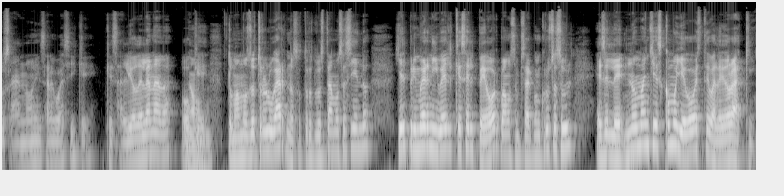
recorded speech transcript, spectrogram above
O sea, no es algo así que, que salió de la nada o No. que tomamos de otro lugar, nosotros lo estamos haciendo. Y el primer nivel, que es el peor, vamos a empezar con Cruz Azul, es el de no manches cómo llegó este valedor aquí.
